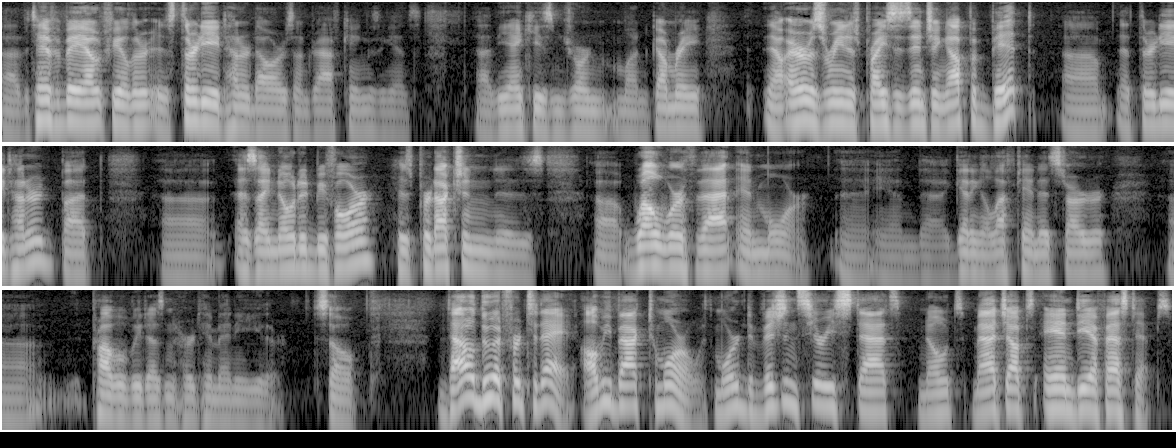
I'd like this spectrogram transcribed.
Uh, the Tampa Bay outfielder is $3,800 on DraftKings against uh, the Yankees and Jordan Montgomery. Now, Arozarena's price is inching up a bit uh, at 3,800, but uh, as I noted before, his production is uh, well worth that and more. Uh, and getting a left-handed starter probably doesn't hurt him any either. So that'll do it for today. I'll be back tomorrow with more Division Series stats, notes, matchups, and DFS tips.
